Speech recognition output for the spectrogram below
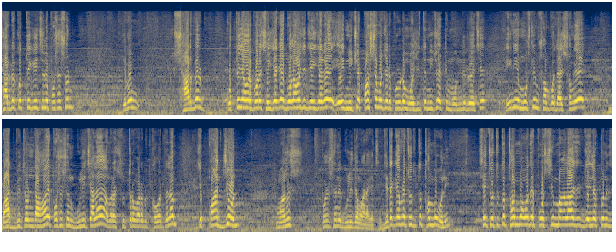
সার্ভে করতে গিয়েছিল প্রশাসন এবং সার্ভের করতে যাওয়ার পরে সেই জায়গায় বলা হয়েছে যে এই জায়গায় এই নিচে পাঁচশো বছরের পুরনো মসজিদের নিচে একটি মন্দির রয়েছে। এই নিয়ে মুসলিম সম্প্রদায়ের সঙ্গে বাদ বিতরণটা হয়, প্রশাসন গুলি চালায়। আমরা সূত্র মারফত খবর পেলাম যে পাঁচজন মানুষ প্রশাসনের গুলিতে মারা গেছে। যেটাকে আমরা চতুর্থ থম্ব বলি। সেই চতুর্থ থম্ব আমাদের পশ্চিমবাংলার যে ইলেকট্রনিক্স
